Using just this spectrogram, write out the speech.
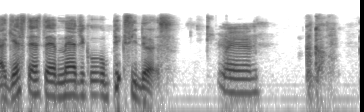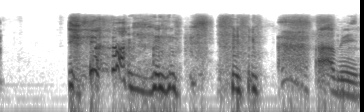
I guess that's that magical pixie dust. man. I mean,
